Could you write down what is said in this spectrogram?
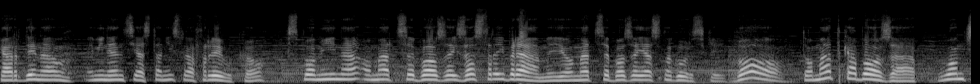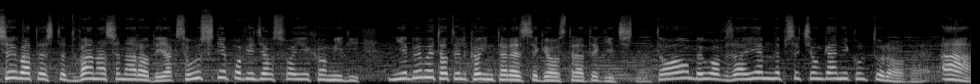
kardynał eminencja Stanisław Ryłko wspomina o Matce Bożej z Ostrej Bramy i o Matce Bożej Jasnogórskiej. Bo to Matka Boża łączyła też te dwa nasze narody. Jak słusznie powiedział w swojej homilii, nie były to tylko interesy geostrategiczne. To było wzajemne przyciąganie kulturowe. A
